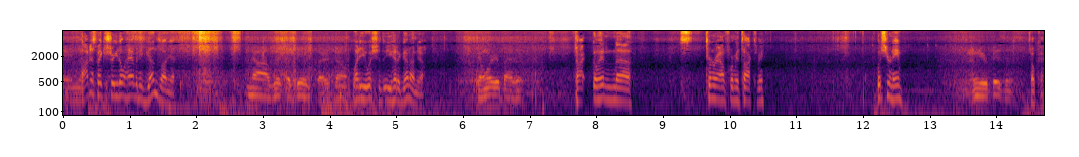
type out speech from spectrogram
and I'm just making sure you don't have any guns on you. no, I wish I did, but I don't. Why do you wish that you had a gun on you? Don't worry about it. All right, go ahead and uh, turn around for me talk to me. What's your name? None of your business. Okay.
